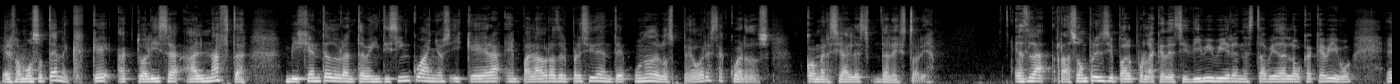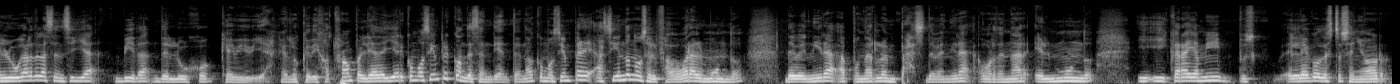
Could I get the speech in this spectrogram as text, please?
el famoso TEMEC, que actualiza al NAFTA, vigente durante 25 años y que era, en palabras del presidente, uno de los peores acuerdos comerciales de la historia. Es la razón principal por la que decidí vivir en esta vida loca que vivo, en lugar de la sencilla vida de lujo que vivía. Es lo que dijo Trump el día de ayer, como siempre condescendiente, ¿no? Como siempre haciéndonos el favor al mundo de venir a, ponerlo en paz, de venir a ordenar el mundo. Y, y, caray, a mí, pues el ego de este señor,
